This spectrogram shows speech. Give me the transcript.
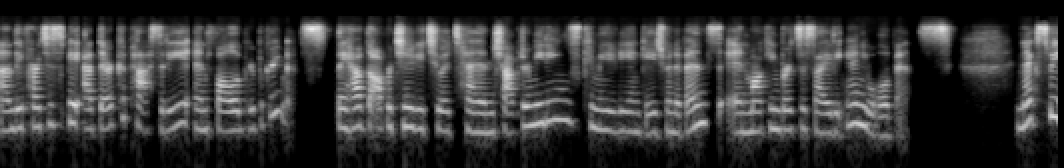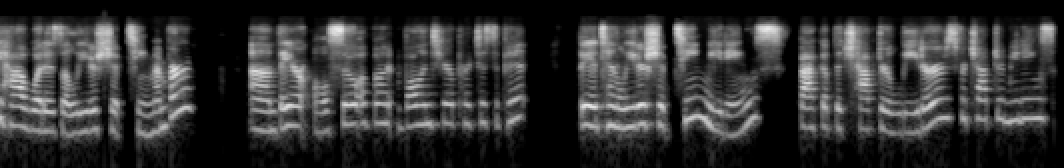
Um, they participate at their capacity and follow group agreements. They have the opportunity to attend chapter meetings, community engagement events, and Mockingbird Society annual events. Next, we have what is a leadership team member. Um, they are also a volunteer participant they attend leadership team meetings, back up the chapter leaders for chapter meetings.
